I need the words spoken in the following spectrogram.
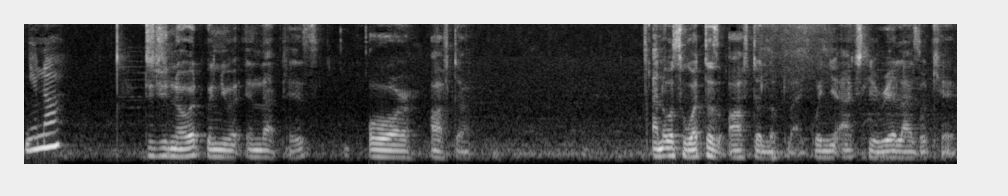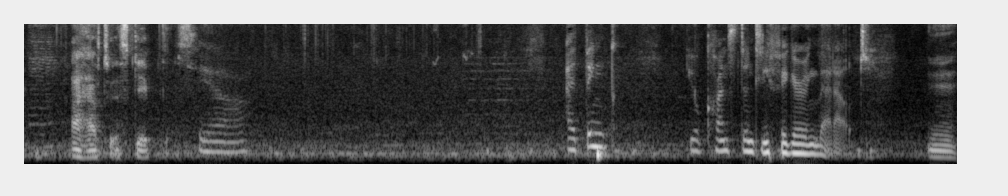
You know, Did you know it when you were in that place, or after? And also, what does after look like when you actually realize, okay, I have to escape this? yeah. I think you're constantly figuring that out. Mm.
